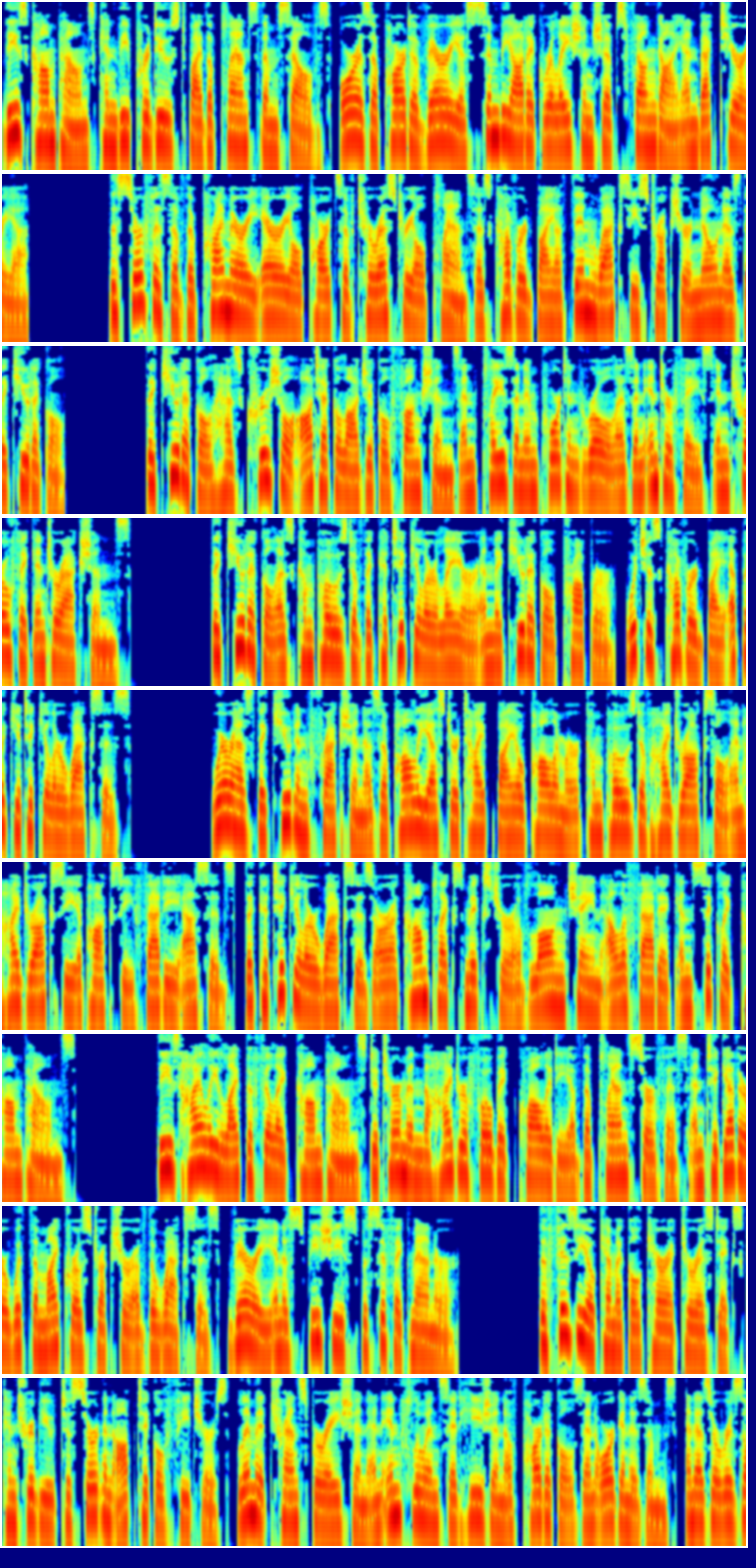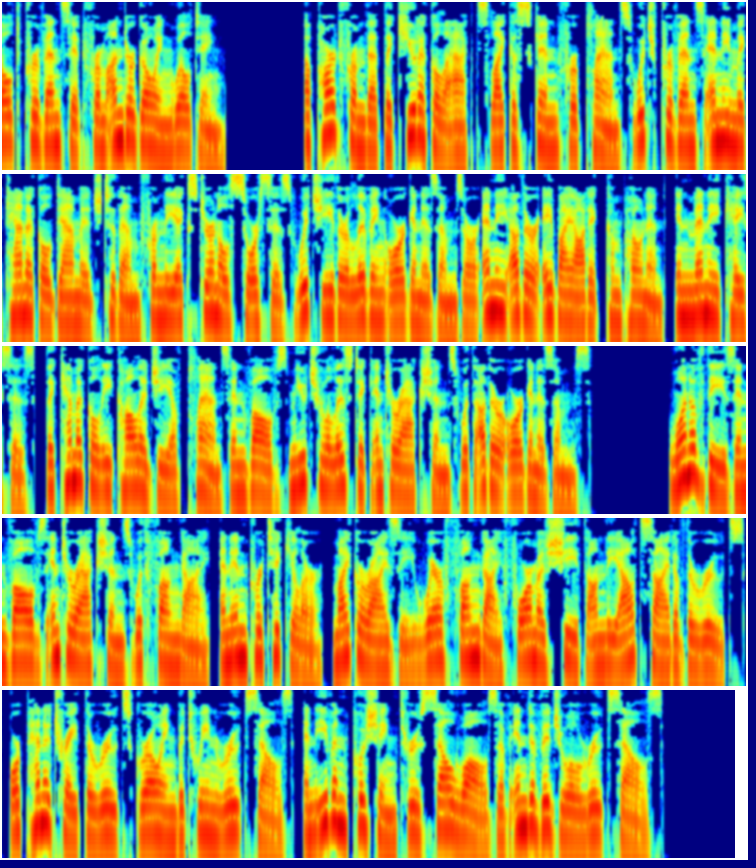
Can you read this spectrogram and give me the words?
These compounds can be produced by the plants themselves, or as a part of various symbiotic relationships fungi and bacteria. The surface of the primary aerial parts of terrestrial plants is covered by a thin waxy structure known as the cuticle. The cuticle has crucial autecological functions and plays an important role as an interface in trophic interactions. The cuticle is composed of the cuticular layer and the cuticle proper, which is covered by epicuticular waxes. Whereas the cutin fraction is a polyester-type biopolymer composed of hydroxyl and hydroxy-epoxy fatty acids, the cuticular waxes are a complex mixture of long-chain aliphatic and cyclic compounds. These highly lipophilic compounds determine the hydrophobic quality of the plant surface and together with the microstructure of the waxes, vary in a species-specific manner. The physiochemical characteristics contribute to certain optical features, limit transpiration and influence adhesion of particles and organisms, and as a result prevents it from undergoing wilting. Apart from that the cuticle acts like a skin for plants which prevents any mechanical damage to them from the external sources which either living organisms or any other abiotic component. In many cases, the chemical ecology of plants involves mutualistic interactions with other organisms. One of these involves interactions with fungi, and in particular, mycorrhizae where fungi form a sheath on the outside of the roots, or penetrate the roots growing between root cells, and even pushing through cell walls of individual root cells.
